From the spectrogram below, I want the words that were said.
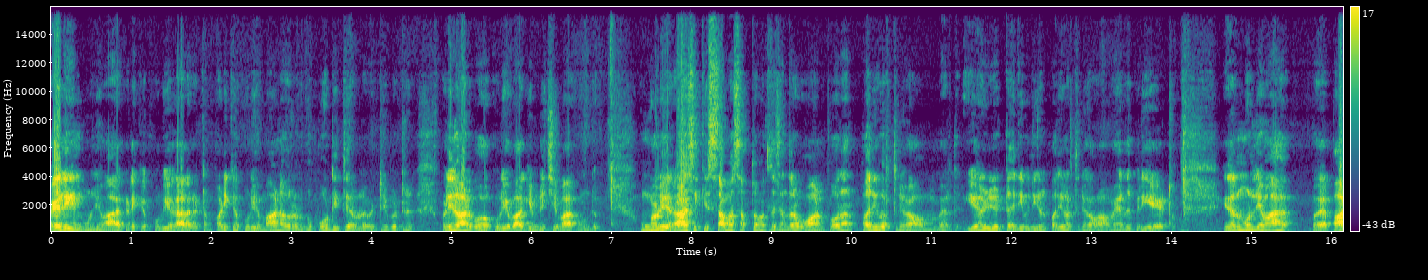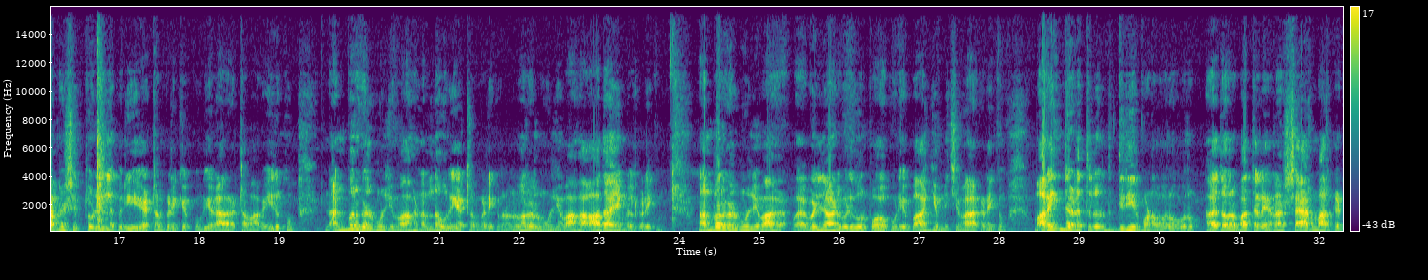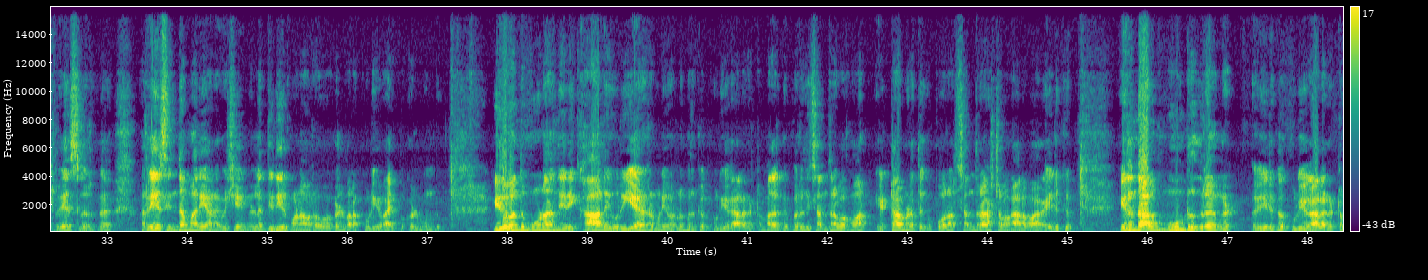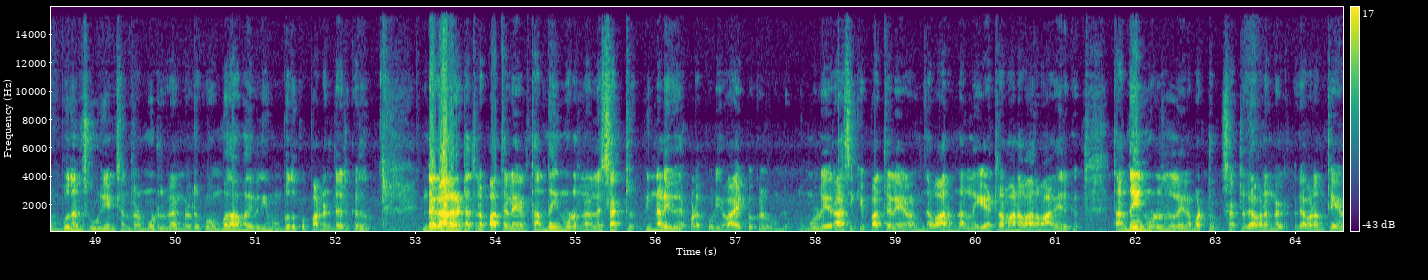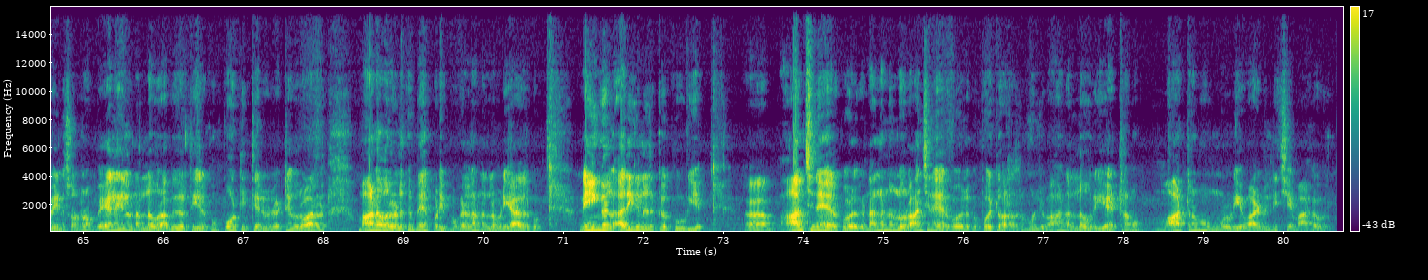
வேலையில் மூலியமாக கிடைக்கக்கூடிய காலகட்டம். படிக்கக்கூடிய மாணவர்களுக்கு போட்டித் தேர்வில் வெற்றி பெற்று வெளிநாடு போகக்கூடிய பாக்கியம் நிச்சயமாக உண்டு. உங்களுடைய ராசிக்கு சம சப்தமத்தில் சந்திர பகவான் போகிறார் பரிவர்த்தனை யோகம் அமையிறது. ஏழு எட்டு அதிபதிகள் பரிவர்த்தனை யோகம் அமையிறது பெரிய ஏற்றம். இதன் மூலியமாக பார்ட்னர்ஷிப் தொழிலில் பெரிய ஏற்றம் கிடைக்கக்கூடிய காலகட்டமாக இருக்கும். நண்பர்கள் மூலியமாக நல்ல ஒரு ஏற்றம் கிடைக்கும். நண்பர்கள் மூலியமாக ஆதாயங்கள் கிடைக்கும். நண்பர்கள் மூலியமாக வெளிநாடு வெளியூர் போகக்கூடிய பாக்கியம் நிச்சயமாக கிடைக்கும். மறைந்த இடத்துலேருந்து திடீர் பணம் வர வரும். அதை தவிர பார்த்தாலேனா ஷேர் மார்க்கெட் ரேஸில் இருக்க ரேஸ் இந்த மாதிரியான விஷயங்களில் திடீர் பண வரவுகள் வரக்கூடிய வாய்ப்புகள் உண்டு. இது வந்து மூணாம் தேதி காலை ஒரு ஏழரை மணி வரலும் இருக்கக்கூடிய காலகட்டம். அதற்கு பிறகு சந்திர பகவான் எட்டாம் இடத்துக்கு போகிறார் சந்திராஷ்டம காலமாக இருக்கு. இருந்தாலும் மூன்று கிரகங்கள் இருக்கக்கூடிய காலகட்டம். புதன் சூரியன் சந்திரன் மூன்று கிரகங்கள் இருக்கு. ஒன்பதாம் அதிபதியும் ஒன்பதுக்கு பன்னெண்டு இருக்கிறது. இந்த காலகட்டத்தில் பார்த்தலையால் தந்தையின் உடல்நிலையில் சற்று பின்னடைவு ஏற்படக்கூடிய வாய்ப்புகள் உண்டு. உங்களுடைய ராசிக்கு பார்த்தலையால் இந்த வாரம் நல்ல ஏற்றமான வாரமாக இருக்குது தந்தையின் உடல்நிலையில் மட்டும் சற்று கவனங்கள் கவனம் தேவைன்னு சொல்கிறோம் வேலையில் நல்ல ஒரு அபிவிருத்தி இருக்கும். போட்டித் தேர்வில் வெற்றி பெறுவார்கள். மாணவர்களுக்கு மேற்படிப்புகள்லாம் நல்லபடியாக இருக்கும். நீங்கள் அருகில் இருக்கக்கூடிய ஆஞ்சநேயர் கோயிலுக்கு நங்கநல்லூர் ஆஞ்சநேயர் கோயிலுக்கு போயிட்டு வர்றதன் மூலியமாக நல்ல ஒரு ஏற்றமும் மாற்றமும் உங்களுடைய வாழ்வில் நிச்சயமாக வரும்.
